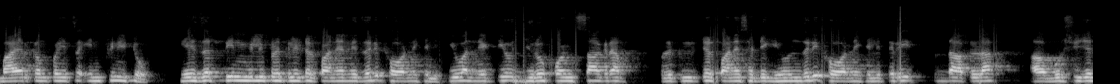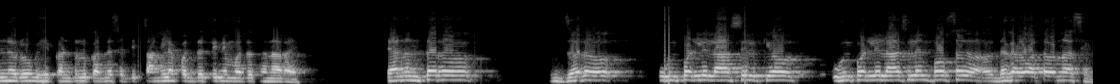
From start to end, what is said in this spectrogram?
बायर कंपनीचं इन्फिनिटो हे जर तीन मिली प्रति लिटर पाण्याने जरी फवारणी केली किंवा नेटिव्ह झिरो पॉईंट सहा ग्रॅम प्रति लिटर पाण्यासाठी घेऊन जरी फवारणी केली तरी सुद्धा आपल्याला बुरशीजन्य रोग हे कंट्रोल करण्यासाठी चांगल्या पद्धतीने मदत होणार आहे. त्यानंतर जर ऊन पडलेलं असेल किंवा ऊन पडलेलं असेल आणि पावसा ढगाळ वातावरण असेल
